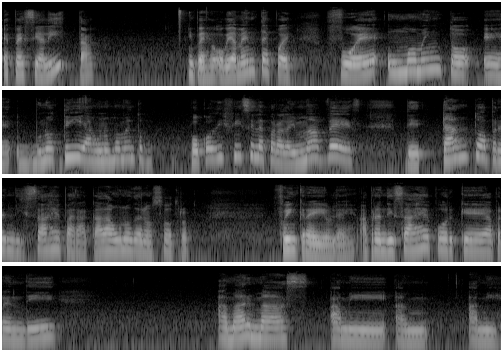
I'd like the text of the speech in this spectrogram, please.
especialistas. Y pues obviamente pues fue un momento, eh, unos días, unos momentos poco difíciles, pero a la misma vez de tanto aprendizaje para cada uno de nosotros fue increíble. Aprendizaje porque aprendí a amar más a mi, a, mi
